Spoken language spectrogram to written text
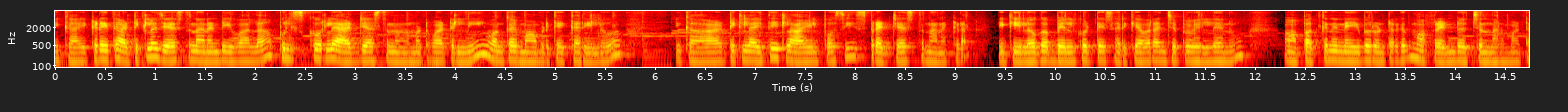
ఇక ఇక్కడైతే అటికలో చేస్తున్నానండి ఇవాళ. పులిసుకూరలో యాడ్ చేస్తున్నాను అనమాట వాటిల్ని వంకాయ మామిడికాయ కర్రీలో. ఇక అటికలో అయితే ఇట్లా ఆయిల్ పోసి స్ప్రెడ్ చేస్తున్నాను అక్కడ. ఇక ఈలోగా బెల్ కొట్టేసరికి ఎవరని చెప్పి వెళ్ళాను. పక్కనే నైబర్ ఉంటారు కదా మా ఫ్రెండ్ వచ్చిందనమాట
